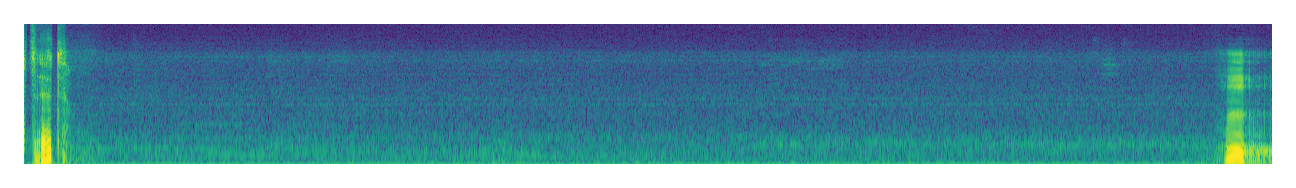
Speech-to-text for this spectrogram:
That's it? Hmm.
